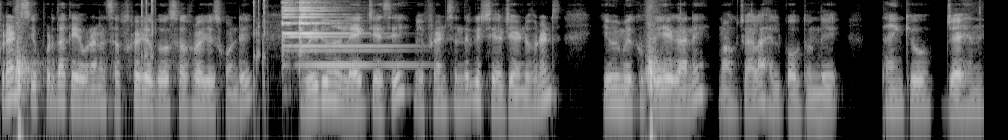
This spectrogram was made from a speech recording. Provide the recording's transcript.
ఫ్రెండ్స్ ఇప్పటిదాకా ఎవరైనా సబ్స్క్రైబ్ చేయకపోతే సబ్స్క్రైబ్ చేసుకోండి. వీడియోని లైక్ చేసి మీ ఫ్రెండ్స్ అందరికీ షేర్ చేయండి ఫ్రెండ్స్. ఇవి మీకు ఫ్రీగానే మాకు చాలా హెల్ప్ అవుతుంది. థ్యాంక్ యూ జై హింద్.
